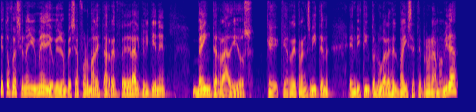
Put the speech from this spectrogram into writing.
esto fue hace un año y medio que yo empecé a formar esta red federal que hoy tiene 20 radios que, que retransmiten en distintos lugares del país este programa. Mirá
